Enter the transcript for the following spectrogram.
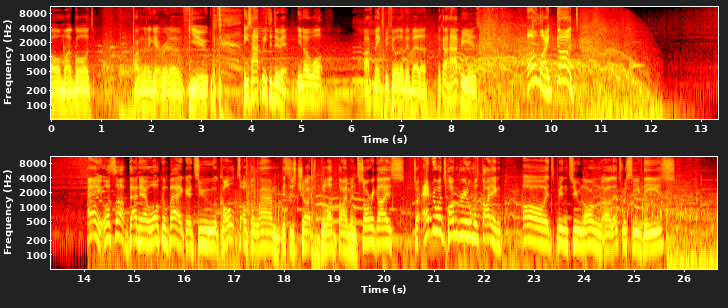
Oh my god. I'm gonna get rid of you. He's happy to do it. You know what? That makes me feel a little bit better. Look how happy he is. Oh my god! Hey, what's up? Dan here. Welcome back to Cult of the Lamb. This is Church Blood Diamond. Sorry, guys. So everyone's hungry and almost dying. Oh, it's been too long. Uh, let's receive these.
